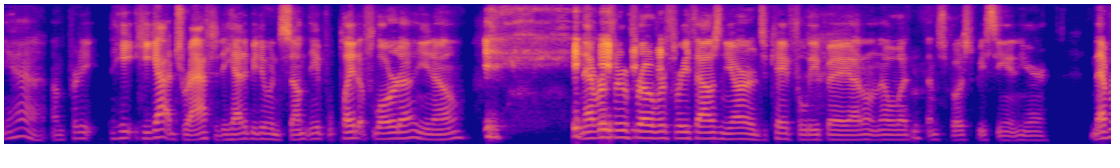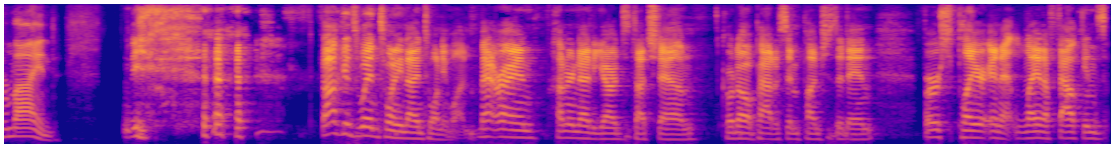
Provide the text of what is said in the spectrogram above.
Yeah, I'm pretty. He he got drafted. He had to be doing something. He played at Florida, you know. Never threw for over three thousand yards. Okay, Felipe. I don't know what I'm supposed to be seeing here. Never mind. Falcons win 29-21. Matt Ryan, 190 yards, a touchdown. Cordell Patterson punches it in. First player in Atlanta Falcons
